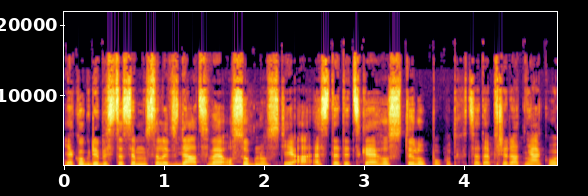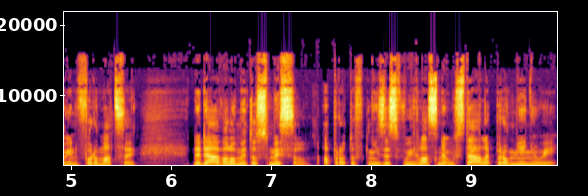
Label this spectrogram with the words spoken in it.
jako kdybyste se museli vzdát své osobnosti a estetického stylu, pokud chcete předat nějakou informaci. Nedávalo mi to smysl a proto v knize svůj hlas neustále proměňuji.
